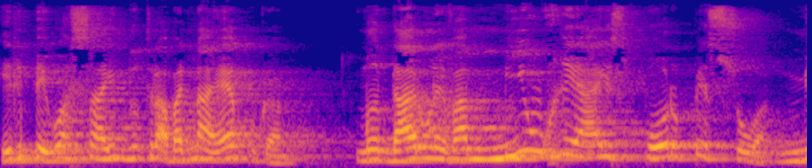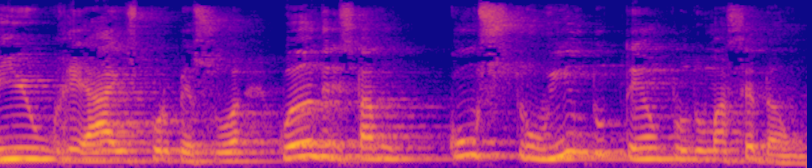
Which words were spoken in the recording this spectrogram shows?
Ele pegou a saída do trabalho na época, mandaram levar mil reais por pessoa, mil reais por pessoa, quando eles estavam construindo o templo do Macedão.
